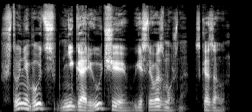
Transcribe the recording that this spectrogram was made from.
«Что-нибудь негорючее, если возможно», — сказал он.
